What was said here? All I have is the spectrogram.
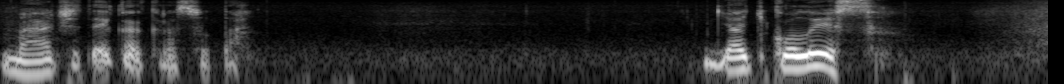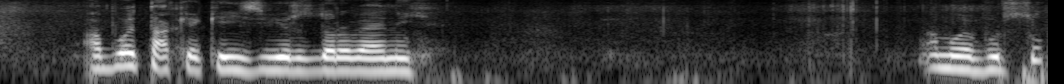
Бачите, яка красота. Дядько лис. Або так який звір здоровений. А моє бурсук.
